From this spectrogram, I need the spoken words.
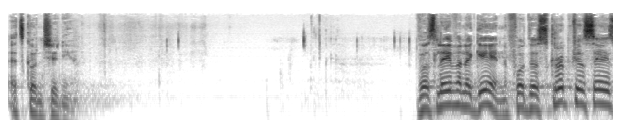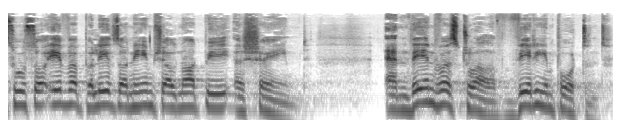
Let's continue. Verse 11 again, for the scripture says, Whosoever believes on him shall not be ashamed. And then verse 12, very important.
